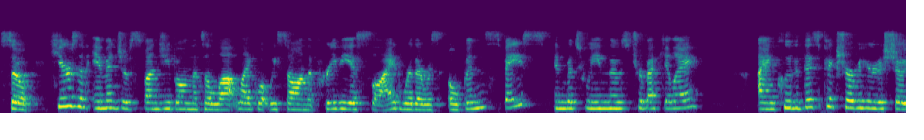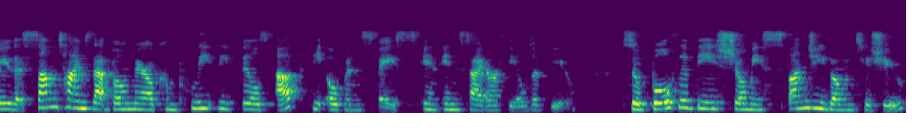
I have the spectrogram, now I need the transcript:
So here's an image of spongy bone that's a lot like what we saw on the previous slide where there was open space in between those trabeculae. I included this picture over here to show you that sometimes that bone marrow completely fills up the open space in, inside our field of view. So both of these show me spongy bone tissue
